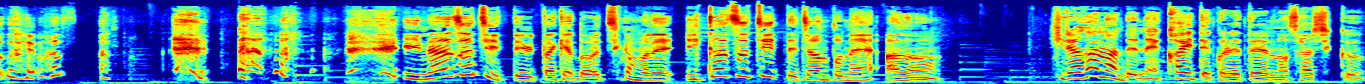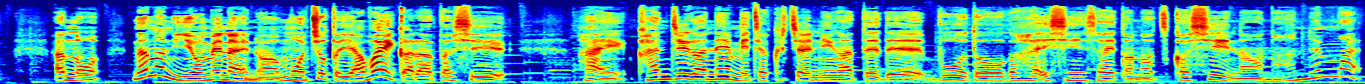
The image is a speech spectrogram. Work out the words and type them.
うございます。稲槌って言ったけど、しかもね、イカ槌ってちゃんとね、あの、ひらがなでね、書いてくれてるの、さしくん。あの、なのに読めないのはもうちょっとやばいから、私、はい漢字がねめちゃくちゃ苦手で某動画配信サイト懐かしいな何年前？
